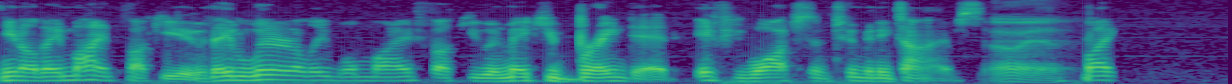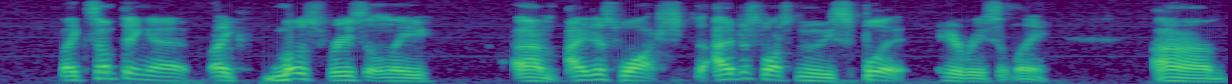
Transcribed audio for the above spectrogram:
you know, they mind fuck you. They literally will mind fuck you and make you brain dead if you watch them too many times. Oh yeah. like like something uh, like most recently, um, I just watched I just watched the movie Split here recently. Um,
